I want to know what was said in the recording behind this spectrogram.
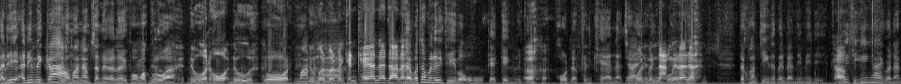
อันนี้อันนี้ไม่กล้าเอามานำเสนอเลยเพราะว่ากลัวดูโหดโหดดูโหดมันดูเหมือนเหมือนเหมือนแค้นๆนะอาจารย์นะ แต่ว่าถ้ามานึกอีกทีบอกโอ้โหแกเก่งเหลยโหดแบบแค้นๆอะใช่เหมือนเหมือนหนังเลยนะอาจารย์แต่ความจริงถ้าเป็นแบบนี้ไม่ดีครับ เอาวิธีง่ายๆกว่านั้น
